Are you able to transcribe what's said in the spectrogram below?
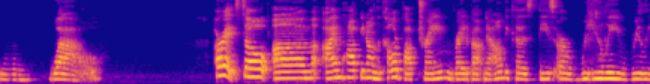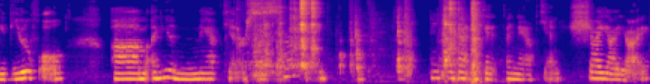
Wow. All right, so um, I'm hopping on the ColourPop train right about now because these are really, really beautiful. Um, I need a napkin or something. I got to get a napkin. Shy,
